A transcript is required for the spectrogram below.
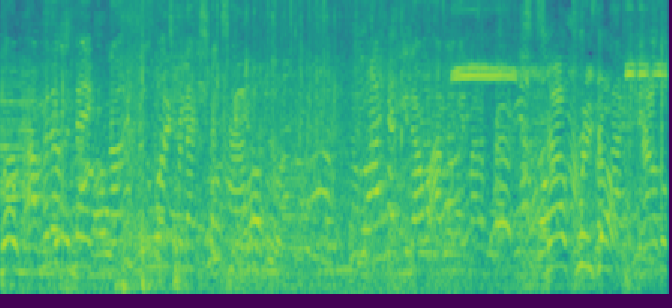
I'm going to make non ones for next week's meeting. You know, I'm going to get my Now three go.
